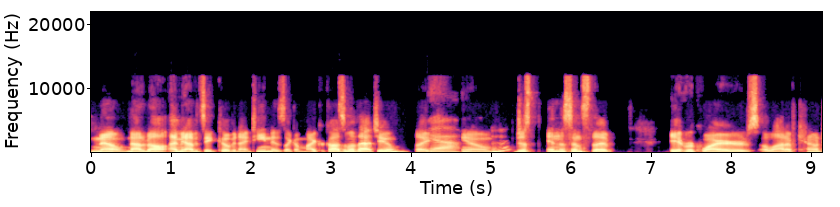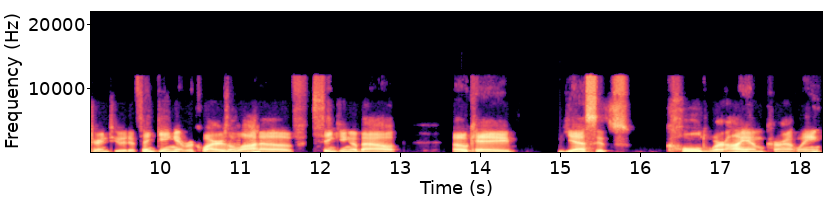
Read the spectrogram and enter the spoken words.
no not at all i mean i would say covid-19 is like a microcosm of that too like yeah. you know Mhm. just in the sense that it requires a lot of counterintuitive thinking it requires a lot of thinking about okay yes it's cold where i am currently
